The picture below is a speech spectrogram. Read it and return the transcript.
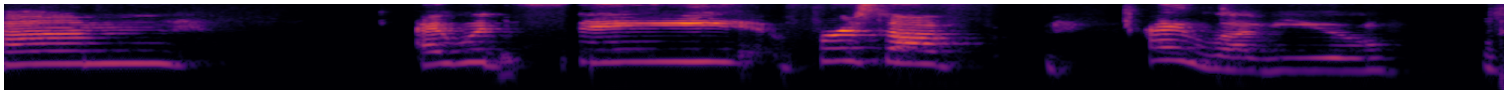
Um, I would say first off, I love you,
